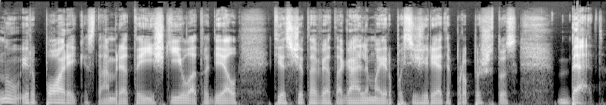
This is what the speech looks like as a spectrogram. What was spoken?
nu, ir poreikis tam retai iškyla, todėl ties šitą vietą galima ir pasižiūrėti pro pirštus. Bet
